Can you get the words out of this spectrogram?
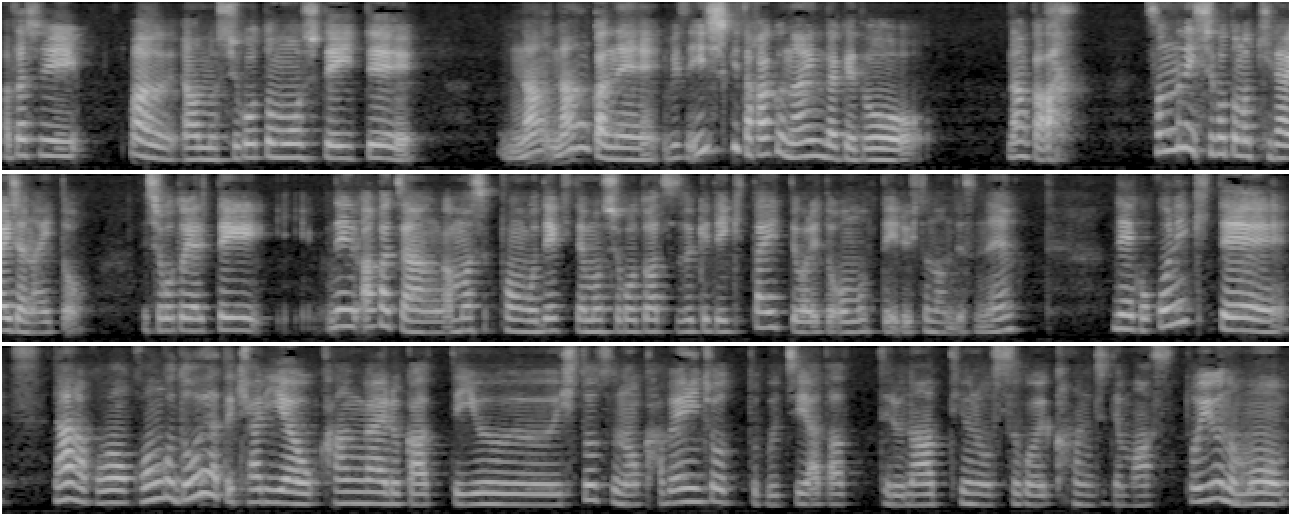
私、まあ、あの仕事もしていてななんかね別に意識高くないんだけどなんか そんなに仕事も嫌いじゃないと。で仕事やってで赤ちゃんがもし今後できても仕事は続けていきたいって割と思っている人なんですね。でここに来てなんかこの今後どうやってキャリアを考えるかっていう一つの壁にちょっとぶち当たってるなっていうのをすごい感じてます。というのも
